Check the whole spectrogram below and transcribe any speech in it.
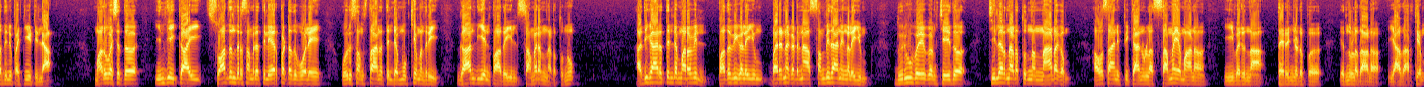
അതിന് പറ്റിയിട്ടില്ല. മറുവശത്ത് ഇന്ത്യക്കായി സ്വാതന്ത്ര്യ സമരത്തിൽ ഏർപ്പെട്ടതുപോലെ ഒരു സംസ്ഥാനത്തിന്റെ മുഖ്യമന്ത്രി ഗാന്ധിയൻ പാതയിൽ സമരം നടത്തുന്നു. അധികാരത്തിന്റെ മറവിൽ പദവികളെയും ഭരണഘടനാ സംവിധാനങ്ങളെയും ദുരുപയോഗം ചെയ്ത് ചിലർ നടത്തുന്ന നാടകം അവസാനിപ്പിക്കാനുള്ള സമയമാണ് ഈ വരുന്ന തെരഞ്ഞെടുപ്പ് എന്നുള്ളതാണ് യാഥാർത്ഥ്യം.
